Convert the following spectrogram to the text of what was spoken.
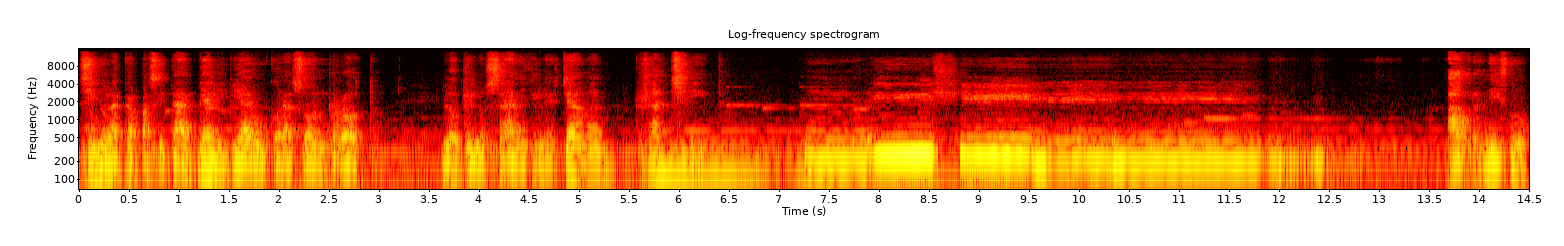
sino la capacidad de aliviar un corazón roto, lo que los ángeles llaman Rachid. Ahora mismo,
